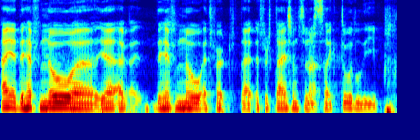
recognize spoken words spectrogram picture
Ah, yeah, they have no uh, yeah, I, I, they have no advert advertisements. So No. it's like totally pff,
